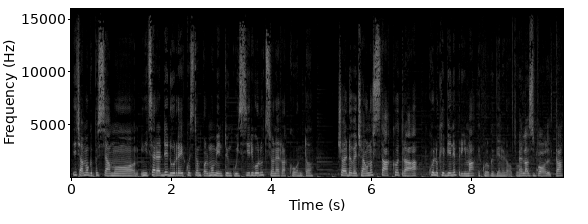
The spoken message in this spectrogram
diciamo che possiamo iniziare a dedurre che questo è un po' il momento in cui si rivoluziona il racconto, cioè dove c'è uno stacco tra quello che viene prima e quello che viene dopo. È la svolta,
